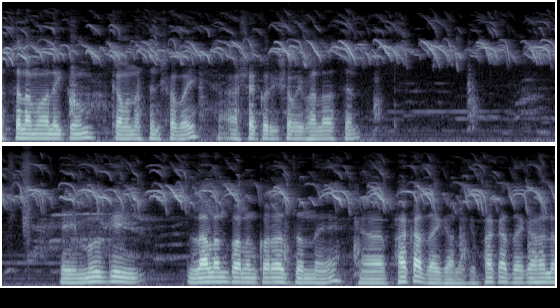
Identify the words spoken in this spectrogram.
আসসালামু আলাইকুম। কেমন আছেন সবাই? আশা করি সবাই ভালো আছেন। এই মুরগি লালন পালন করার জন্যে ফাঁকা জায়গা লাগে। ফাঁকা জায়গা হলে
